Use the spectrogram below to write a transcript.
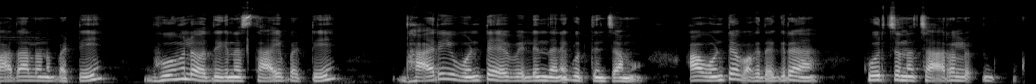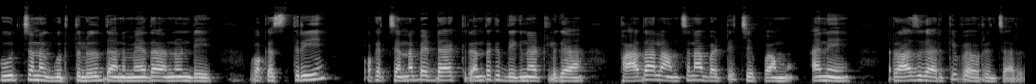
పాదాలను బట్టి భూమిలో దిగిన స్థాయి బట్టి భారీ ఒంటె వెళ్ళిందని గుర్తించాము. ఆ ఒంటె ఒక దగ్గర కూర్చున్న చారలు కూర్చున్న గుర్తులు దాని మీద నుండి ఒక స్త్రీ ఒక చిన్న బిడ్డ క్రిందకి దిగినట్లుగా పాదాల అంచనా బట్టి చెప్పాము అని రాజుగారికి వివరించారు.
